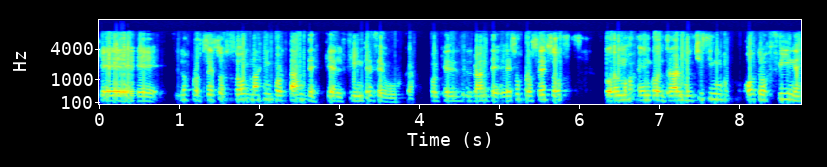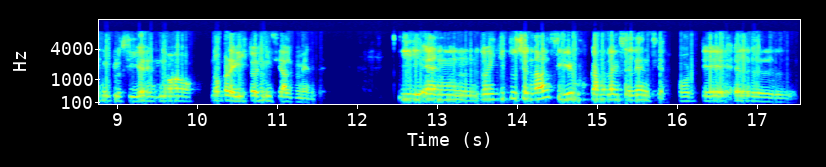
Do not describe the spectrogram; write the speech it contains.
que los procesos son más importantes que el fin que se busca, porque durante esos procesos podemos encontrar muchísimos otros fines, inclusive no, no previstos inicialmente. Y en lo institucional, seguir buscando la excelencia, porque el,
